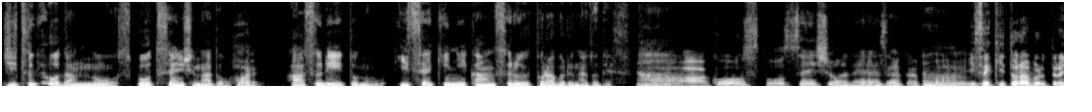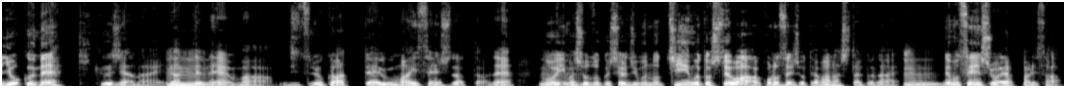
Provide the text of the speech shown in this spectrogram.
実業団のスポーツ選手など、はいアスリートの移籍に関するトラブルなどです。あああこうスポーツ選手はねさやかやっぱ、うん。移籍トラブルってのはよくね聞くじゃない。だってね、まあ実力あって上手い選手だったらねこう今所属してる自分のチームとしてはこの選手を手放したくない、ーうん。でも選手はやっぱりさ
